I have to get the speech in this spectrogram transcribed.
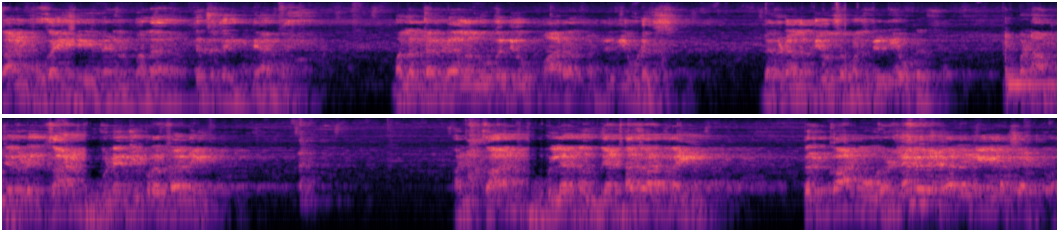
कान फुकायचे. नाही मला त्याचं काही ज्ञान नाही. मला दगडाला लोक देव महाराज म्हणतात एवढंच. दगडाला देव समजते ते एवढंच. पण आमच्याकडे कान फुकण्याची प्रथा नाही. आणि कान फुकल्यानं व्यथा जात नाही. तर कान उघडल्यानं व्यथा जाते हे लक्षात ठेवा.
